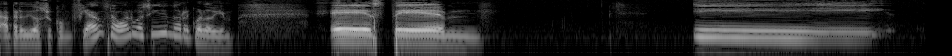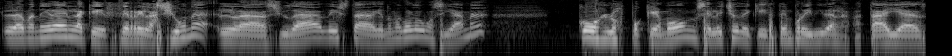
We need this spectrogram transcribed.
ha perdido su confianza o algo así, no recuerdo bien. Este. Y la manera en la que se relaciona la ciudad esta, que no me acuerdo cómo se llama, con los Pokémon, el hecho de que estén prohibidas las batallas,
